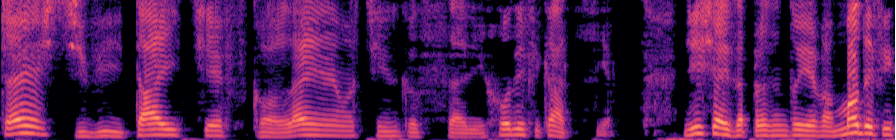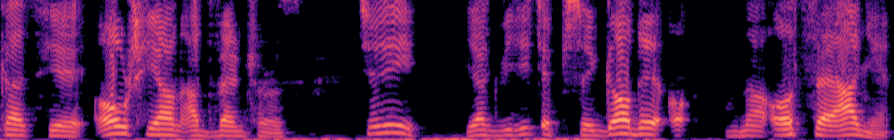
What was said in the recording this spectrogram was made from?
Cześć, witajcie w kolejnym odcinku z serii Hodyfikacje. Dzisiaj zaprezentuję wam modyfikację Ocean Adventures, czyli jak widzicie przygody na oceanie.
